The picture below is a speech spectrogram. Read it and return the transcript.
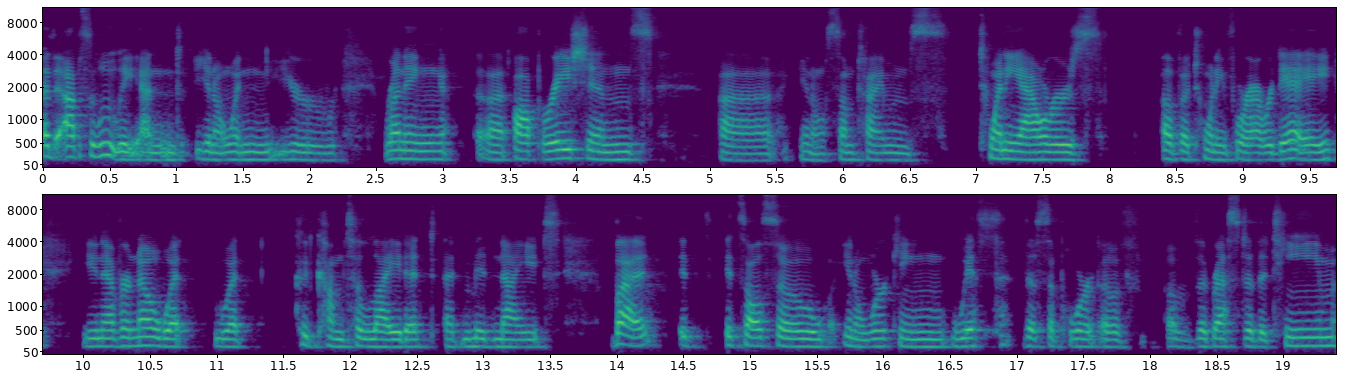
Absolutely. And, you know, when you're running uh, operations, uh, you know, sometimes 20 hours of a 24 hour day, you never know what, what could come to light at, at midnight. But it's, it's also, you know, working with the support of, of the rest of the team,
